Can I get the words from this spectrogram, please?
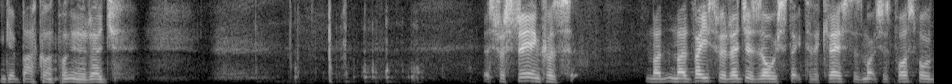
and get back on point of the ridge. It's frustrating because my, my advice with ridges is always stick to the crest as much as possible.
